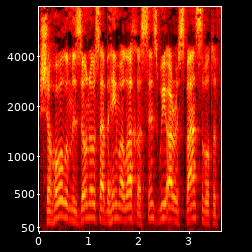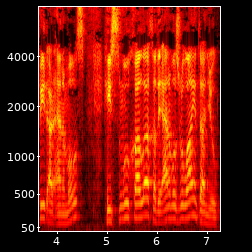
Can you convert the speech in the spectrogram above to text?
Shahol mizonos alecha, since we are responsible to feed our animals, hismuch alecha, the animals reliant on you.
